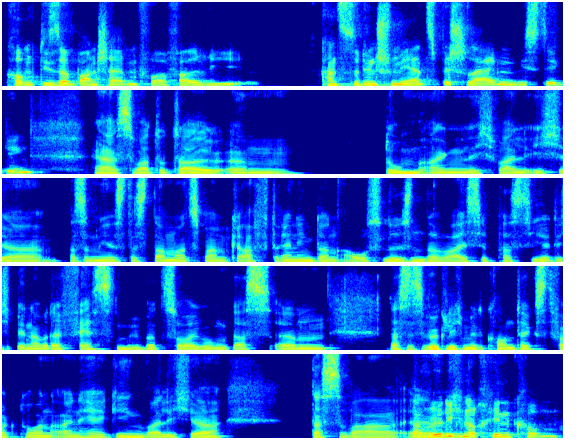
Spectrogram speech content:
kommt dieser Bandscheibenvorfall. Wie kannst du den Schmerz beschreiben, wie es dir ging? Ja, es war total ähm, dumm eigentlich, weil ich ja, also mir ist das damals beim Krafttraining dann auslösenderweise passiert. Ich bin aber der festen Überzeugung, dass, ähm, dass es wirklich mit Kontextfaktoren einherging, weil ich ja, das war. Da ähm, würde ich ähm, noch hinkommen.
